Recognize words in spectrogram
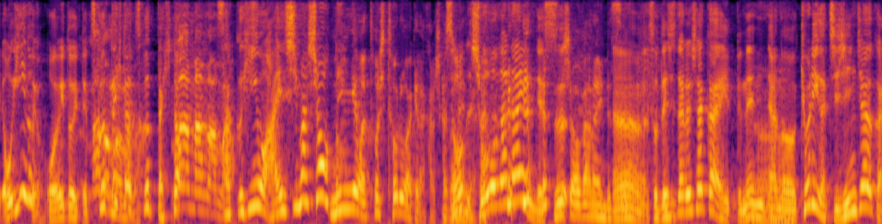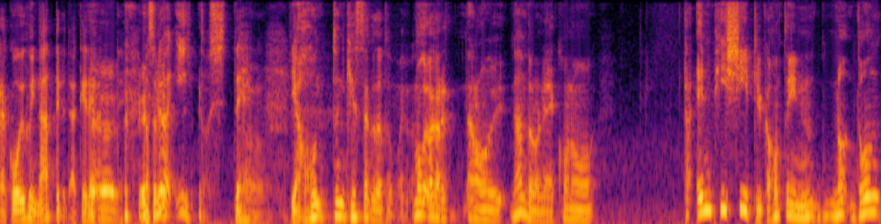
う、おいいのよ、置いといて。作った人は作った人。まあまあまあまあ作品を愛しましょうと。人間は年取るわけだから仕方ないそうでしょうがないんです。しょうがないんですうん、そうデジタル社会ってね、あの距離が縮んじゃうからこういうふうになってるだけであって、まあ、それはいいとして、いや本当に傑作だと思います。もうだから、あの、なんだろうね、この、た NPC っていうか本当にのどん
